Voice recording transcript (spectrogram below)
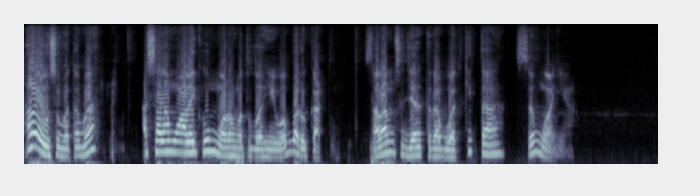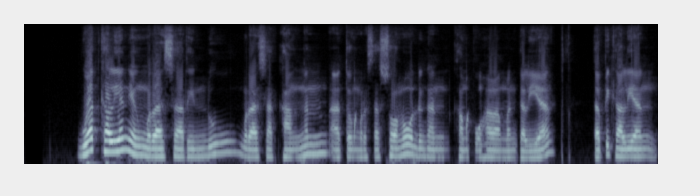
Halo Sobat Abah, Assalamualaikum warahmatullahi wabarakatuh. Salam sejahtera buat kita semuanya. Buat kalian yang merasa rindu, merasa kangen, atau merasa sono dengan kampung halaman kalian, tapi kalian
